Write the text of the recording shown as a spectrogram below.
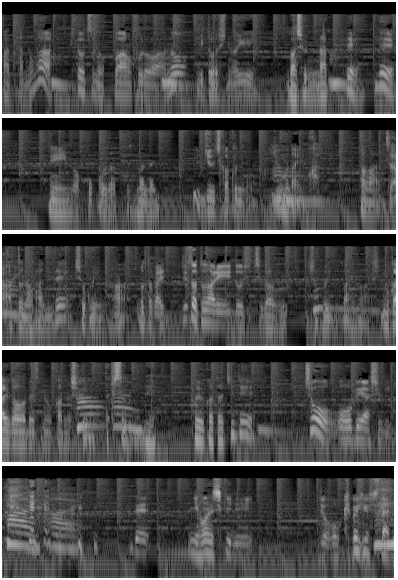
あったのがうん、一つのワンフロアの見通しのいい場所になって、で、えー今ここだって、なんだ、10近くの、10もないのか、歯がざーっと並んで、職員が、お互い、実は隣同士違う職員の場合もあるし、向かい側は別の他の職員だったりするんで、そういう形で、うん。超大部屋主義。はい、はい。で、日本式に情報共有したり、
